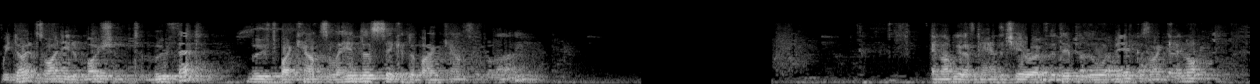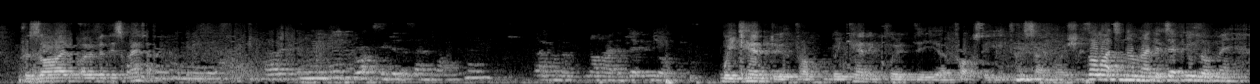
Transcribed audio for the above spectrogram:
We don't, so I need a motion to move that. Moved by councillor Hender, seconded by councillor Malani. And I'm going to have to hand the chair over to the Deputy Lord Mayor because I cannot preside over this matter. Uh, can we do at the same time, please? I want to nominate the deputy lord. We can do the, pro- we can include the uh, proxy into the same motion. Because I'd like to nominate the deputy lord mayor.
